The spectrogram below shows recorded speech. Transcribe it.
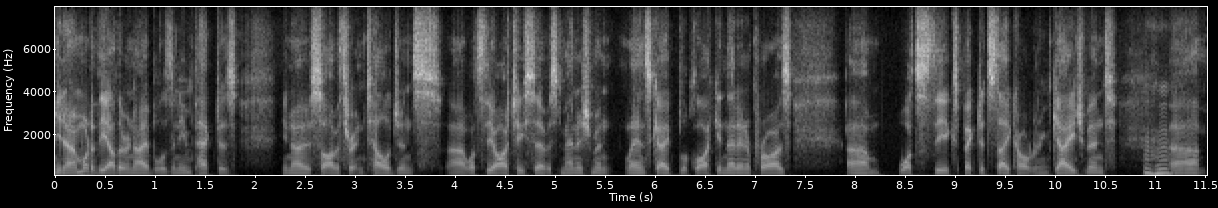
you know, and what are the other enablers and impactors? You know, cyber threat intelligence. Uh, what's the IT service management landscape look like in that enterprise? um, what's the expected stakeholder engagement, mm-hmm. um,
